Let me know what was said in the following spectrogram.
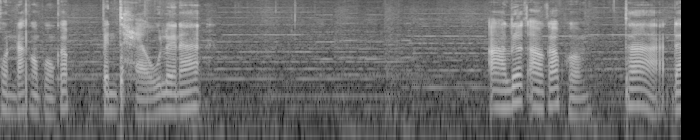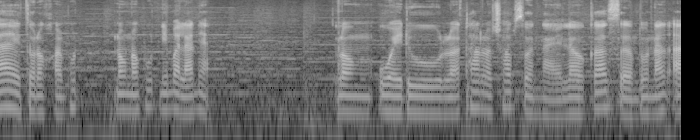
คนรักของผมก็เป็นแถวเลยนะอ่าเลือกเอาครับผมถ้าได้ตัวละครพวกน้องๆพวกนี้มาแล้วเนี่ยลองอวยดูแล้วถ้าเราชอบส่วนไหนเราก็เสริมตรงนั้นอะ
